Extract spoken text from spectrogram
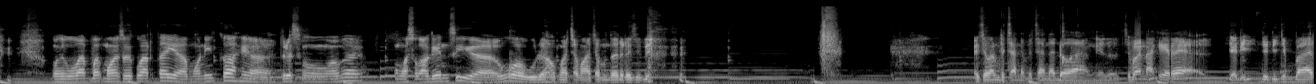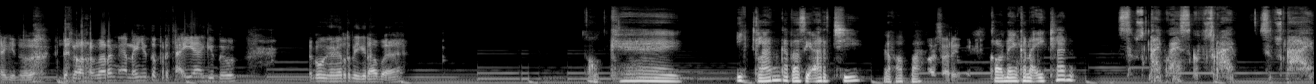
mau, mau masuk partai ya mau nikah ya. Terus mau apa mau masuk agensi ya wow udah macam-macam dari situ. Ya cuman bercanda-bercanda doang gitu. Cuman akhirnya jadi jadi nyebar gitu dan orang-orang anehnya tuh percaya gitu. Aku gak ngerti kenapa. Oke. Iklan kata si Archie, gak apa-apa. oh sorry. Kalau ada yang kena iklan, subscribe guys, subscribe, subscribe.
